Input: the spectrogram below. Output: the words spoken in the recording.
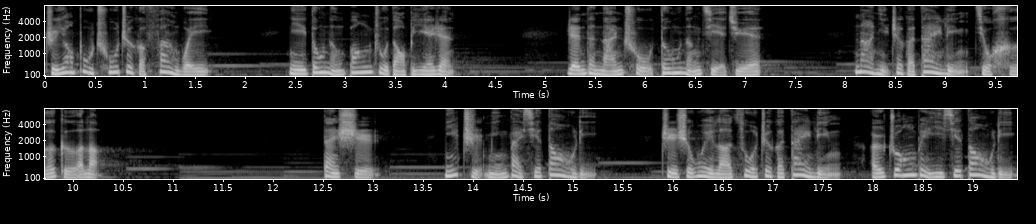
只要不出这个范围，你都能帮助到别人，人的难处都能解决。那你这个带领就合格了。但是，你只明白些道理，只是为了做这个带领而装备一些道理，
